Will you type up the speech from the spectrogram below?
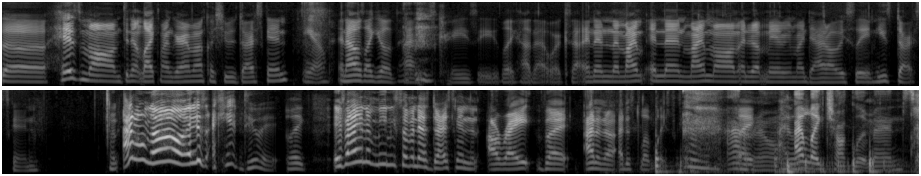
the his mom didn't like my grandma because she was dark skinned. Yeah. And I was like, yo, that's crazy, like how that works out. And then, then my and then my mom ended up marrying my dad, obviously, and he's dark skinned. I don't know. I just I can't do it. Like if I end up meeting someone that's dark skinned, all right. But I don't know. I just love light skin. I Like, don't know. I I, like chocolate men, so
